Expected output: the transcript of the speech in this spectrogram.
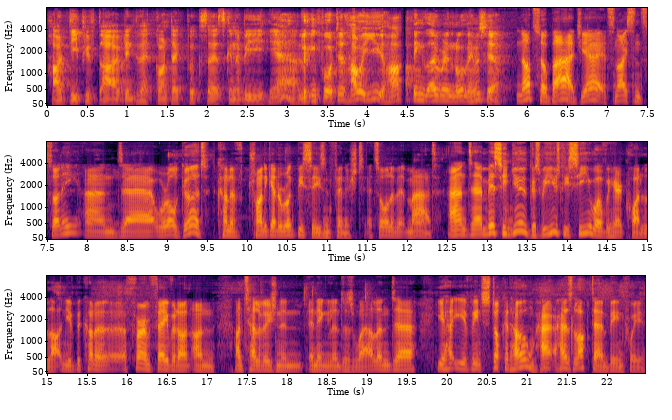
how deep you've dived into that contact book. So it's going to be, yeah, looking forward to it. How are you? How are things over in the Northern Hemisphere? Not so bad, yeah. It's nice and sunny, and uh, we're all good. Kind of trying to get a rugby season finished. It's all a bit mad. And uh, missing you, because we usually see you over here quite a lot, and you've become a, a firm favourite on, on, on television in, in England as well. And uh, you, you've been stuck at home. How, how's lockdown been for you?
